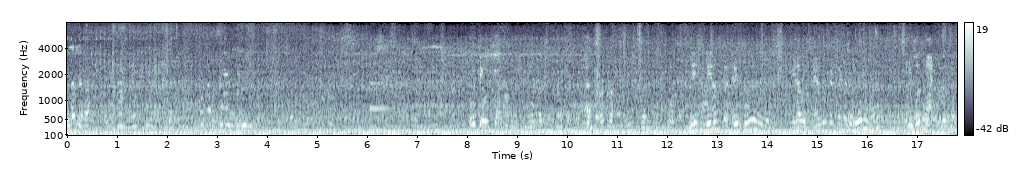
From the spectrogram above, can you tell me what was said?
అందరు లేవా ఓకే ఓకే. నేను నేను ప్రజెంట్ ఇక్కడ స్నేహితులు నేను పోతున్నా ఆడికి పోతాను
